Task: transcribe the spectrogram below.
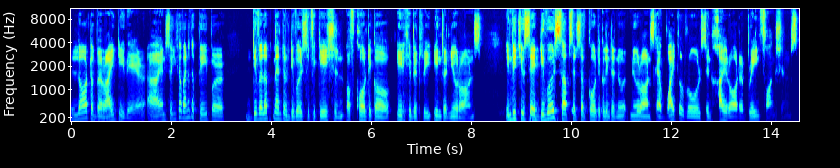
lot of variety there, uh, and so you have another paper, developmental diversification of cortical inhibitory interneurons, in which you say diverse subsets of cortical interneurons have vital roles in higher order brain functions.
